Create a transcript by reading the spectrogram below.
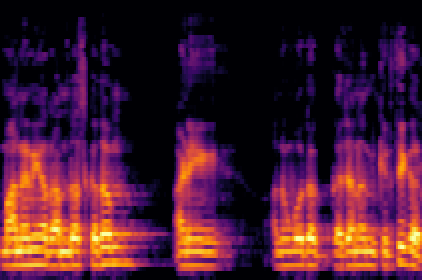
माननीय रामदास कदम आणि अनुमोदक गजानन कीर्तीकर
